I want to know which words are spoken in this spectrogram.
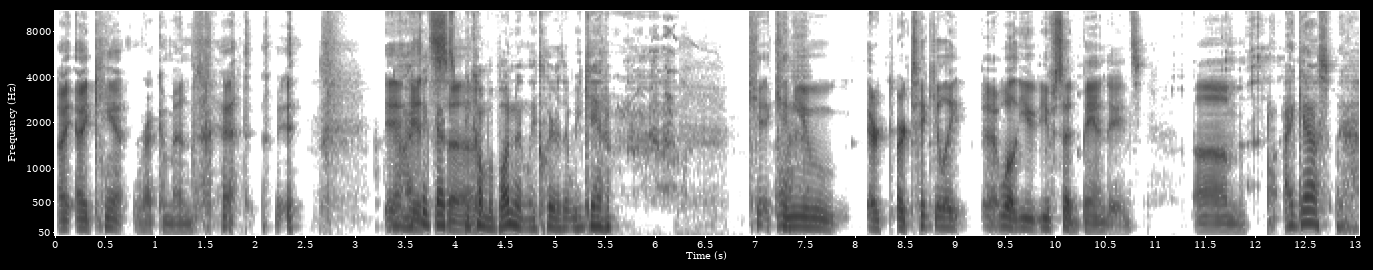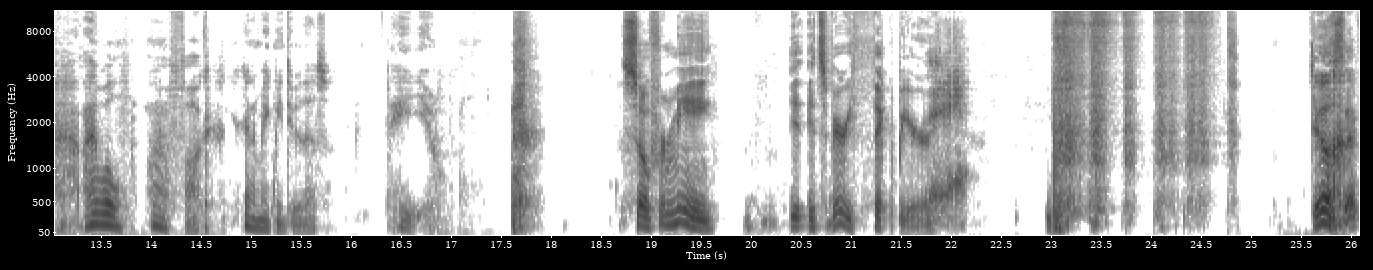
I, I can't recommend that. It, No, I think that's uh, become abundantly clear that we can't. Can, can you art- articulate? Uh, well, you you've said band aids. Um, I guess I will. Oh fuck! You're gonna make me do this. I hate you. so for me, it, it's very thick beer. was, that,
